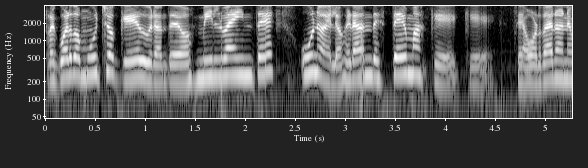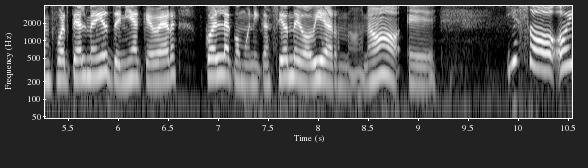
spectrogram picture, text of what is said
Recuerdo mucho que durante 2020 uno de los grandes temas que, se abordaron en Fuerte al Medio tenía que ver con la comunicación de gobierno, ¿no? Eh, y eso hoy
